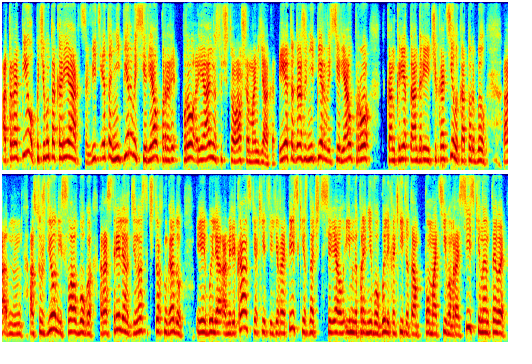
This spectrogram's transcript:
оторопел, почему такая реакция. Ведь это не первый сериал про, про реально существовавшего маньяка. И это даже не первый сериал про конкретно Андрея Чикатило, который был а, осужден и, слава богу, расстрелян в 1994 году. И были американские, какие-то европейские, значит, сериалы именно про него, были какие-то там по мотивам российские на НТВ.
